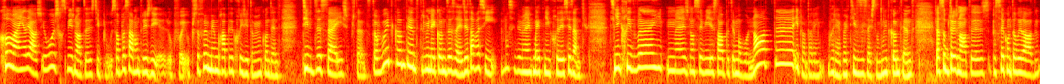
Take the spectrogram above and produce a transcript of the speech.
correu bem, aliás, eu hoje recebi as notas, tipo, só passaram 3 dias, o que foi? O professor foi mesmo rápido a corrigir, estou mesmo contente. Tive 16, portanto, estou muito contente, terminei com 16. Eu estava assim, não sabia bem como é que tinha corrido este exame, tipo, tinha corrido bem, mas não sabia se estava para ter uma boa nota, e pronto, olhem, whatever, tive 16, estou muito contente. Já soube 3 notas, passei a contabilidade,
